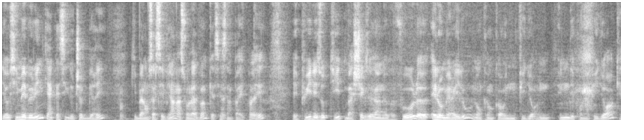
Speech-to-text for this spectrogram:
Il y a aussi Maybelline, qui est un classique de Chuck Berry, qui balance assez bien là sur l'album, qui est assez sympa à écouter. Et puis les autres titres, bah, Shake the Hand of a Fool, Hello Mary Donc encore une, du- une, des premières filles du rock,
